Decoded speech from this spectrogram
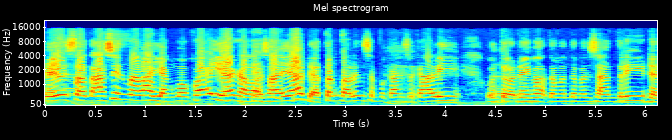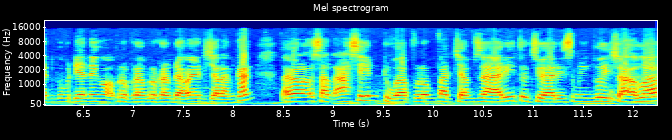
Eh, Ustaz Asin malah yang mokoi ya kalau saya datang paling sepekan sekali untuk nengok teman-teman santri dan kemudian nengok program-program dakwah yang dijalankan. Tapi kalau Ustaz Asin 24 jam sehari, 7 hari seminggu insya Allah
